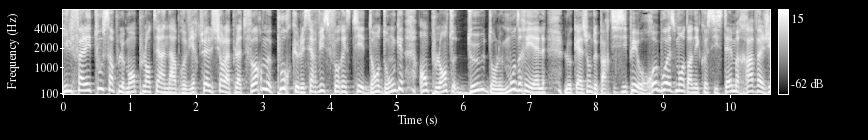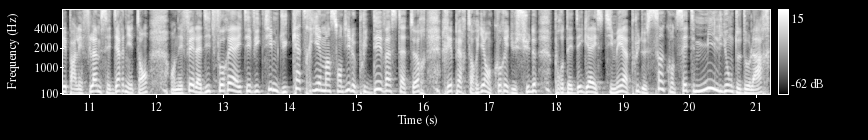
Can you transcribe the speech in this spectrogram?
il fallait tout simplement planter un arbre virtuel sur la plateforme pour que le service forestier d'Andong en plante deux dans le monde réel. L'occasion de participer au reboisement d'un écosystème ravagé par les flammes ces derniers temps. En effet, la dite forêt a été victime du quatrième incendie le plus dévastateur répertorié en Corée du Sud pour des dégâts estimés à plus de 57 millions de dollars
